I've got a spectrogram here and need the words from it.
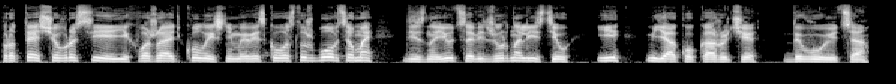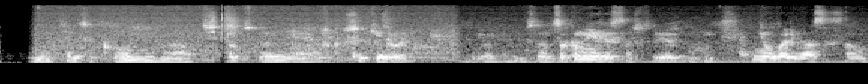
Про те, що в Росії їх вважають колишніми військовослужбовцями, дізнаються від журналістів і, м'яко кажучи, дивуються. Я Насколько мне известно, что я не увольнялся сам,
